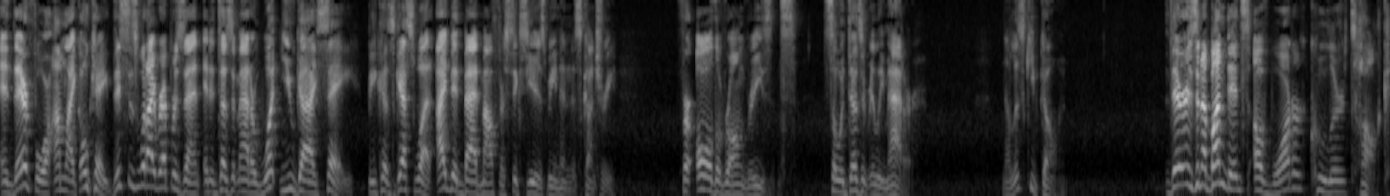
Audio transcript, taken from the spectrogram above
And therefore, I'm like, okay, this is what I represent, and it doesn't matter what you guys say. Because guess what? I've been bad mouth for six years being in this country for all the wrong reasons. So it doesn't really matter. Now let's keep going. There is an abundance of water cooler talk.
